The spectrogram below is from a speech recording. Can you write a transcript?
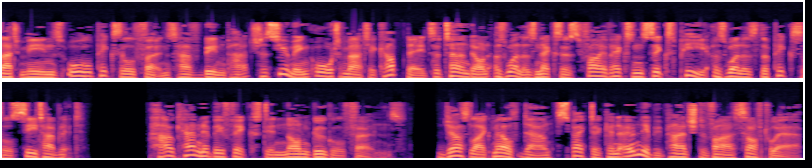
That means all Pixel phones have been patched assuming automatic updates are turned on, as well as Nexus 5X and 6P, as well as the Pixel C tablet. How can it be fixed in non-Google phones? Just like Meltdown, Spectre can only be patched via software.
